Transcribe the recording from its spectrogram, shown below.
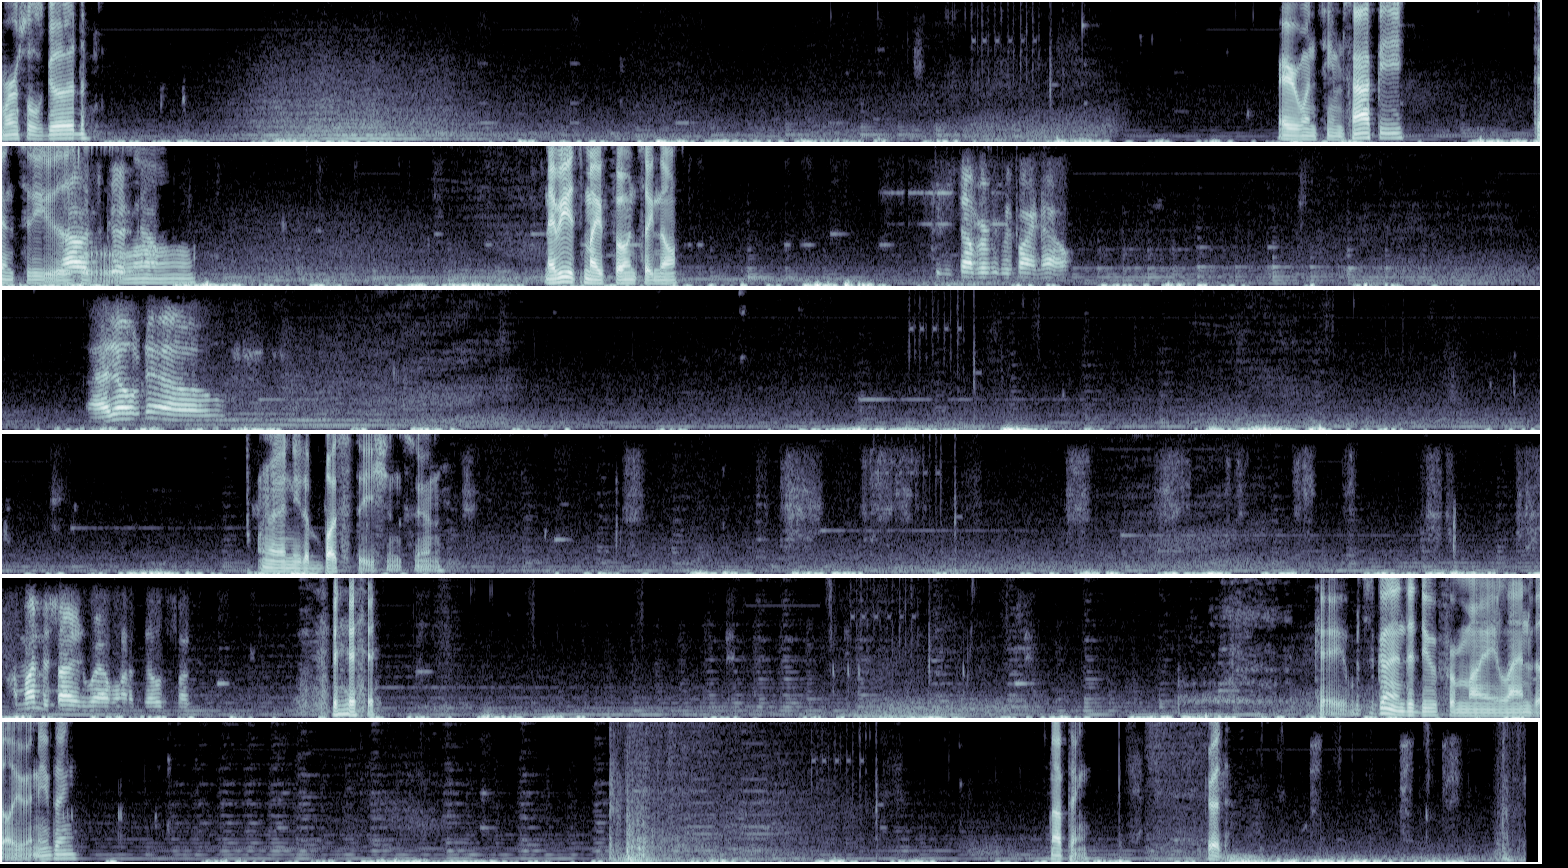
Commercial's good. Everyone seems happy. Density is oh, Now low. Maybe it's my phone signal. Because you sound perfectly fine now. I don't know. Gonna need a bus station soon. I'm where I want to build some. okay, what's this going to do for my land value? Anything? Nothing. Good.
